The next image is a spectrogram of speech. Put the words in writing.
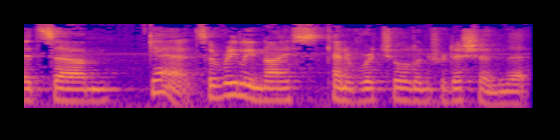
it's um, yeah, it's a really nice kind of ritual and tradition that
